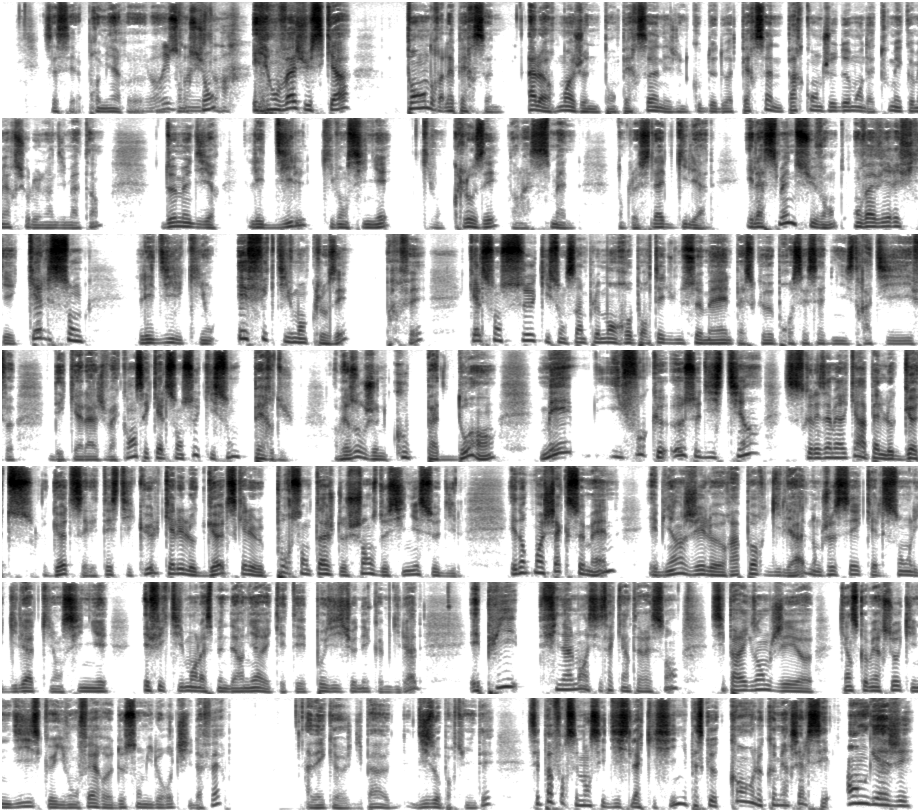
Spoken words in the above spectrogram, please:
Ça c'est la première sanction. Et on va jusqu'à pendre la personne. Alors, moi, je ne pends personne et je ne coupe de doigts de personne. Par contre, je demande à tous mes commerciaux le lundi matin de me dire les deals qui vont signer, qui vont closer dans la semaine. Donc, le slide Gilead. Et la semaine suivante, on va vérifier quels sont les deals qui ont effectivement closé. Parfait. Quels sont ceux qui sont simplement reportés d'une semaine parce que process administratif, décalage vacances, et quels sont ceux qui sont perdus? Alors bien sûr, je ne coupe pas de doigts, hein, mais il faut que eux se disent tiens, c'est ce que les Américains appellent le guts. Le guts, c'est les testicules. Quel est le guts? Quel est le pourcentage de chances de signer ce deal? Et donc moi, chaque semaine, eh bien, j'ai le rapport Gilead. Donc je sais quels sont les Gilead qui ont signé effectivement la semaine dernière et qui étaient positionnés comme Gilead. Et puis finalement, et c'est ça qui est intéressant, si par exemple j'ai 15 euh, commerciaux qui me disent qu'ils vont faire 200 euh, 000 euros de chiffre d'affaires, avec, euh, je dis pas, 10 opportunités, c'est pas forcément ces 10-là qui signent, parce que quand le commercial s'est engagé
